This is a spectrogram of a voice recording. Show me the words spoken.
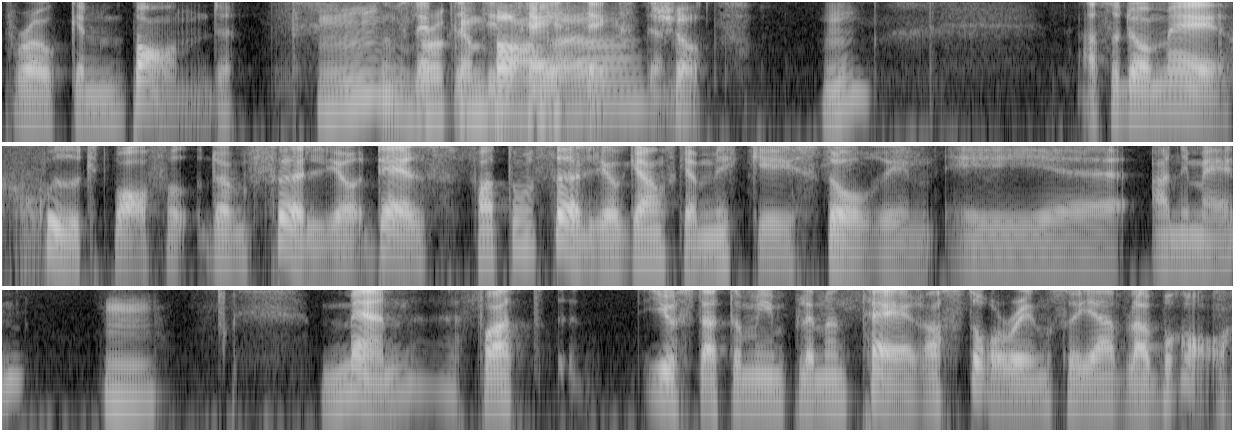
Broken Bond. mm, Som släpptes Broken till Bond har jag 360. kört. Mm. Alltså de är sjukt bra för de följer, dels för att de följer ganska mycket i storyn i uh, animen. Mm. Men för att just att de implementerar storyn så jävla bra.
